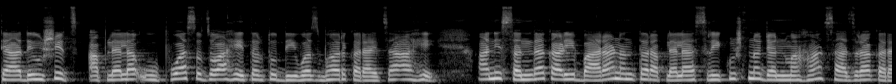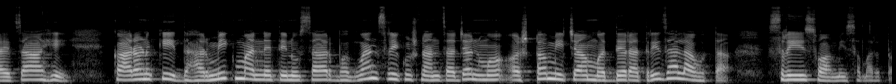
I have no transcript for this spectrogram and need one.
त्या दिवशीच आपल्याला उपवास जो आहे तर तो दिवसभर करायचा आहे. आणि संध्याकाळी बारानंतर आपल्याला श्रीकृष्ण जन्म हा साजरा करायचा आहे. कारण की धार्मिक मान्यतेनुसार भगवान श्रीकृष्णांचा जन्म अष्टमीच्या मध्यरात्री झाला होता. श्री स्वामी समर्थ.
